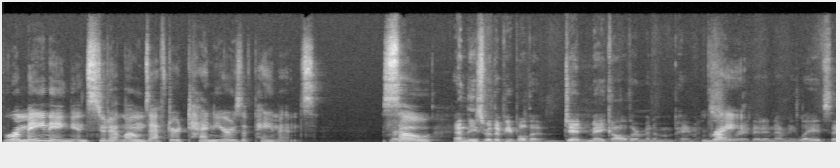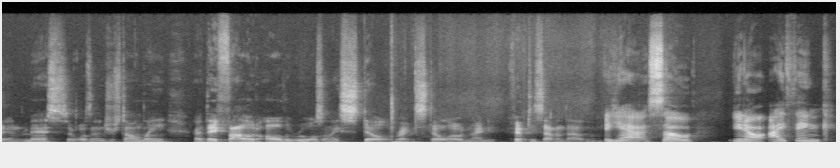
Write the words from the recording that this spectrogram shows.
remaining in student loans after 10 years of payments. So, And these were the people that did make all their minimum payments. Right. They didn't have any lates. They didn't miss. It wasn't interest only. Right. They followed all the rules, and they still right still owed 90, 57,000. yeah, so, you know, I think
